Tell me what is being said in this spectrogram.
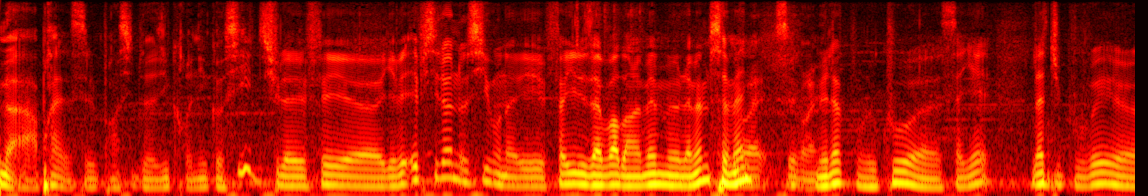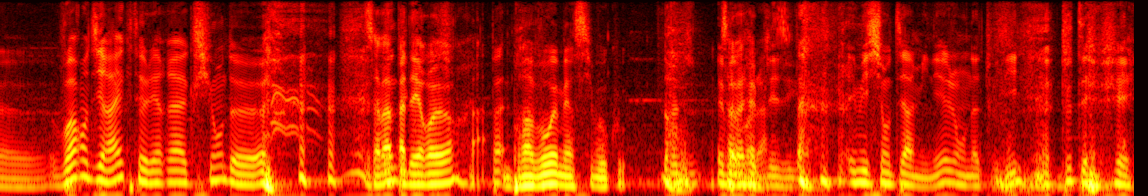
mais après c'est le principe de la vie chronique aussi. Tu l'avais fait. euh, Il y avait Epsilon aussi. On avait failli les avoir dans la même la même semaine. Ouais, c'est vrai. Mais là pour le coup, euh, ça y est. Là tu pouvais euh, voir en direct les réactions de. Ça va, pas d'erreur Bravo et merci beaucoup. Et Ça ben m'a fait voilà. plaisir. Émission terminée, on a tout dit, tout est fait.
